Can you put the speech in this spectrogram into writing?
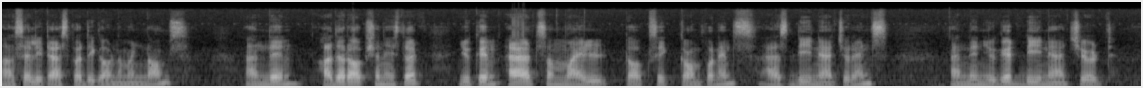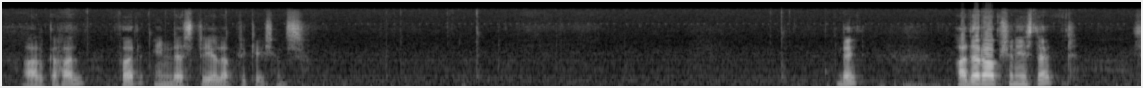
uh, sell it as per the government norms and then other option is that you can add some mild toxic components as denaturants and then you get denatured alcohol for industrial applications. Right. Other option is that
